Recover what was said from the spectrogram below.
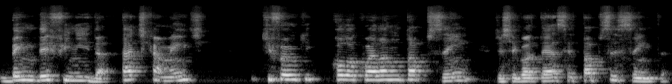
bem definida taticamente, que foi o que colocou ela no top 100, já chegou até a ser top 60.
